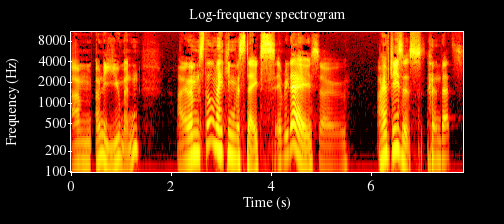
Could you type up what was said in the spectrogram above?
I'm only human. I am still making mistakes every day. So I have Jesus, and that's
